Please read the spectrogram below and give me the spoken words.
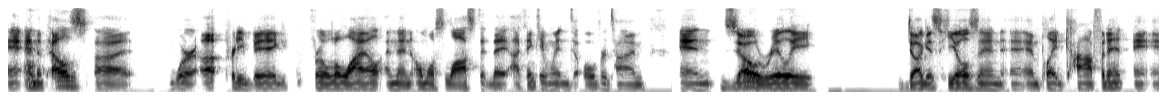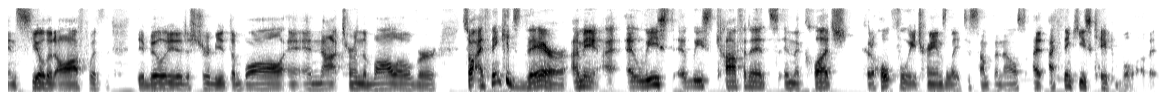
And, and the Pels, uh, were up pretty big for a little while and then almost lost it. They I think it went into overtime and Zoe really dug his heels in and, played confident and, sealed it off with the ability to distribute the ball and, not turn the ball over. So I think it's there. I mean, at least at least confidence in the clutch could hopefully translate to something else. I, I think he's capable of it.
